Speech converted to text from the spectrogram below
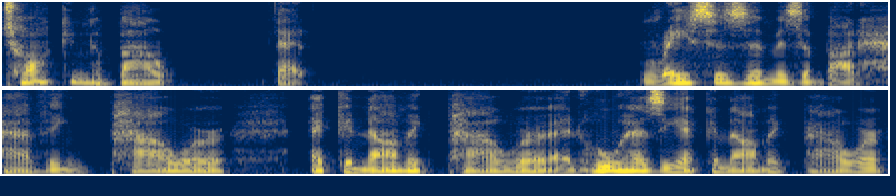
talking about that racism is about having power, economic power, and who has the economic power.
